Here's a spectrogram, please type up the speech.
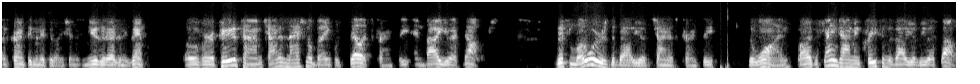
of currency manipulation and use it as an example. Over a period of time, China's national bank would sell its currency and buy US dollars. This lowers the value of China's currency, the yuan, while at the same time increasing the value of the US dollar.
